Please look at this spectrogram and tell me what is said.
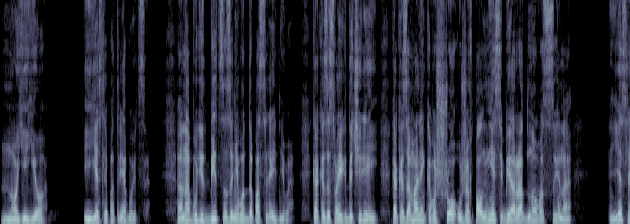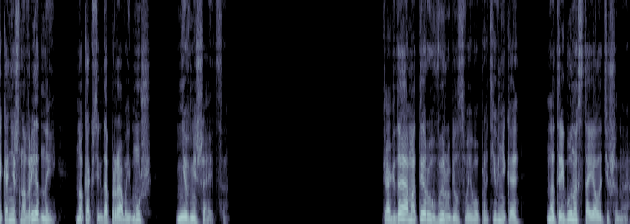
но ее. И если потребуется, она будет биться за него до последнего как и за своих дочерей, как и за маленького Шо, уже вполне себе родного сына. Если, конечно, вредный, но, как всегда, правый муж не вмешается. Когда Аматеру вырубил своего противника, на трибунах стояла тишина,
